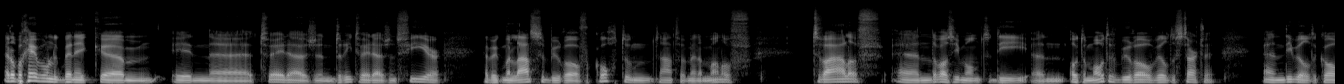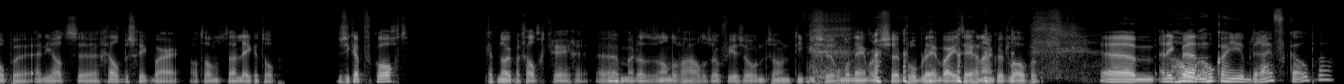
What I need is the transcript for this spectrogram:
En op een gegeven moment ben ik ehm, in eh 2003, 2004... heb ik mijn laatste bureau verkocht. Toen zaten we met een man of twaalf. En er was iemand die een automotive bureau wilde starten. En die wilde kopen en die had geld beschikbaar. Althans, daar leek het op. Dus ik heb verkocht. Heb nooit meer geld gekregen, eh, maar dat is een ander verhaal. Dat is ook weer zo'n zo'n typisch eh, ondernemersprobleem waar je tegenaan kunt lopen. Ehm, en ik hoe, ben, hoe kan je je bedrijf verkopen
